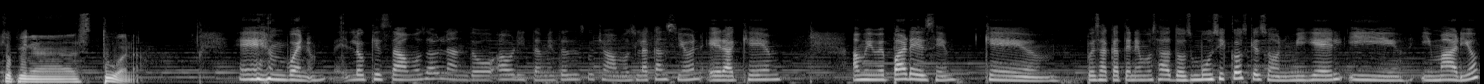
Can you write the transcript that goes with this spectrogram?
¿Qué opinas tú, Ana? Eh, bueno, lo que estábamos hablando ahorita mientras escuchábamos la canción era que a mí me parece que pues acá tenemos a dos músicos que son Miguel y, y Mario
